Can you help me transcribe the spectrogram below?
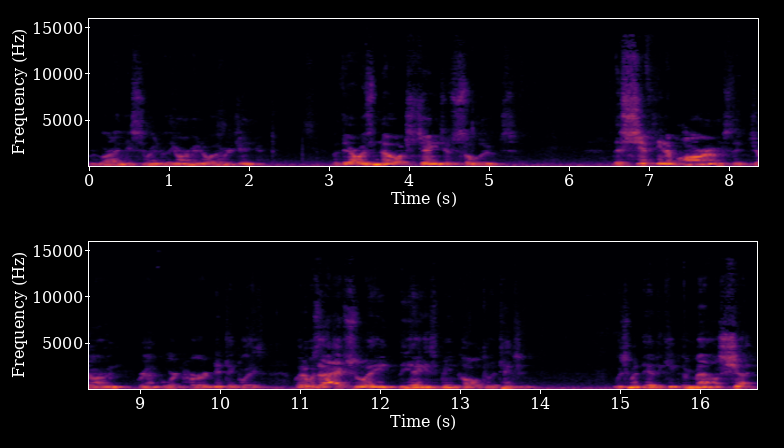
regarding the surrender of the Army of Northern Virginia. But there was no exchange of salutes. The shifting of arms that John Brown Gordon heard did take place, but it was actually the Yankees being called to attention, which meant they had to keep their mouths shut.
